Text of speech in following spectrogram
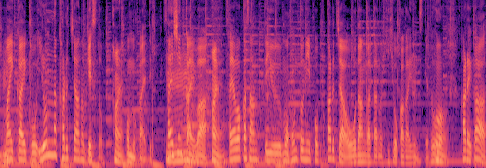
うん。毎回こういろんなカルチャーのゲストはい。を迎えている。最新回ははい。さやわかさんっていうもう本当にポップカルチャー横断型の批評家がいるんですけど、ほ彼が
